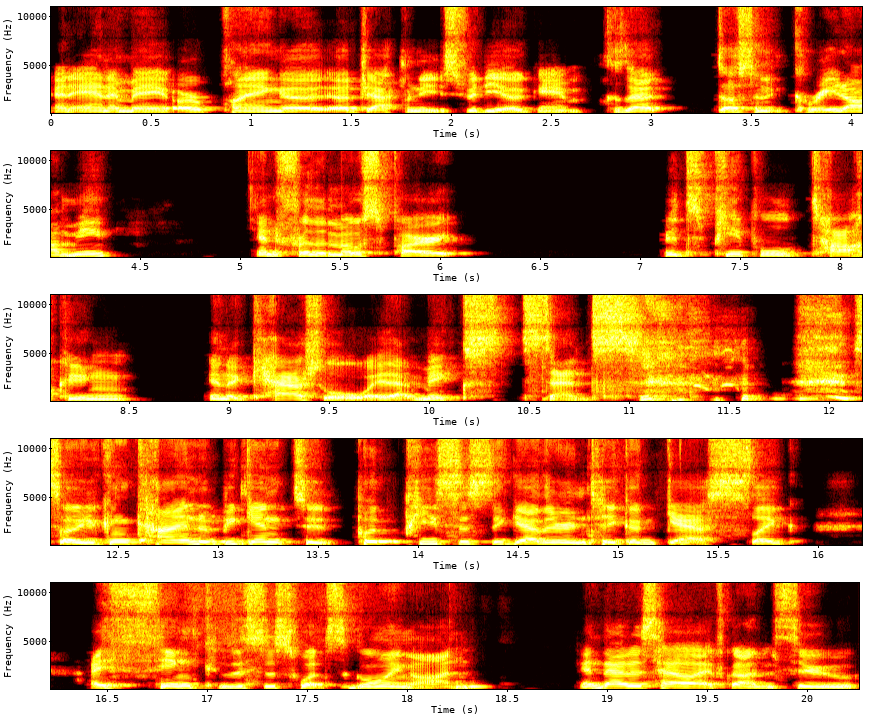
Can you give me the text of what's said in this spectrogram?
an anime or playing a, a Japanese video game because that doesn't grate on me. And for the most part, it's people talking in a casual way that makes sense. so you can kind of begin to put pieces together and take a guess. Like, I think this is what's going on. And that is how I've gone through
